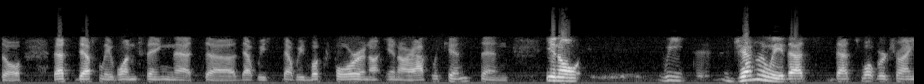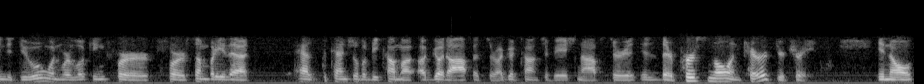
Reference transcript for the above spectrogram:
So that's definitely one thing that uh, that we that we look for in our, in our applicants. And you know, we generally that's that's what we're trying to do when we're looking for for somebody that has potential to become a, a good officer, a good conservation officer, is their personal and character traits. You know,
